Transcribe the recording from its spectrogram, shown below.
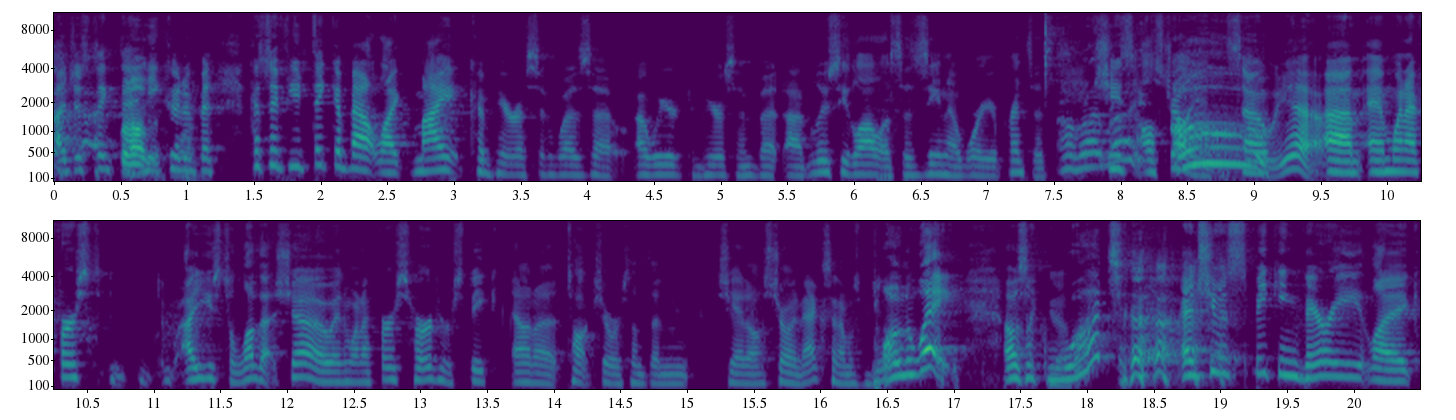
I just think that Well- he could have been because if you think about like my comparison was a, a weird comparison, but uh, Lucy Lawless as Xena Warrior Princess. Oh, right, She's right. Australian, Oh, so yeah. um, and when I first, I used to love that show, and when I first heard her speak on a talk show or something, she had an Australian accent. I was blown away. I was like, Yeah. "What?" and she was speaking very like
